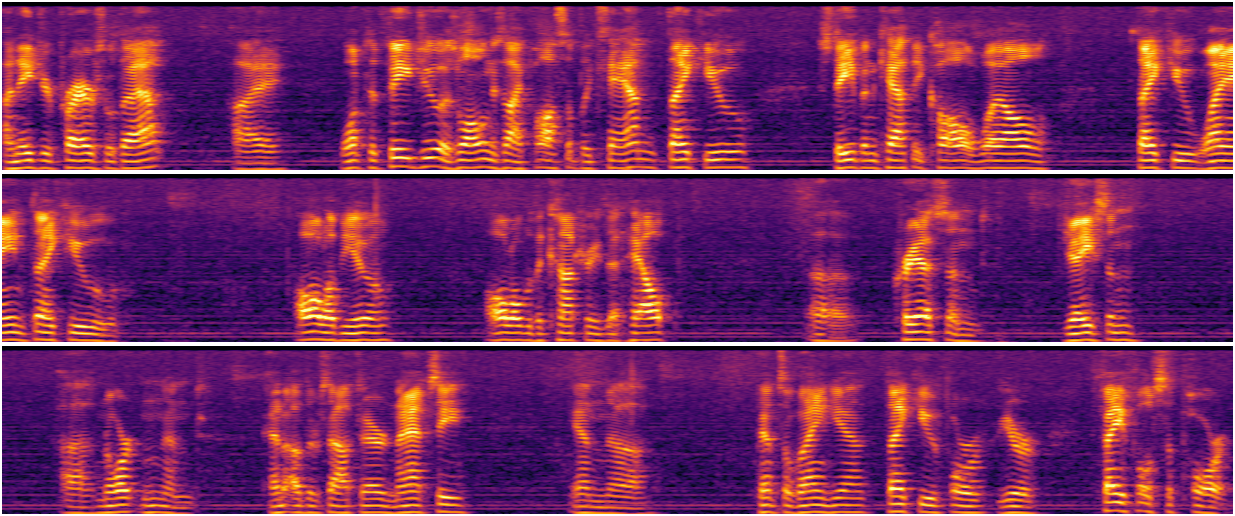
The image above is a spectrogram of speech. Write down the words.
I need your prayers with that. I want to feed you as long as I possibly can. Thank you, Steve and Kathy Caldwell. Thank you, Wayne. Thank you, all of you, all over the country that help. Uh, Chris and Jason uh, Norton and and others out there, Nancy in uh, Pennsylvania. Thank you for your faithful support,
